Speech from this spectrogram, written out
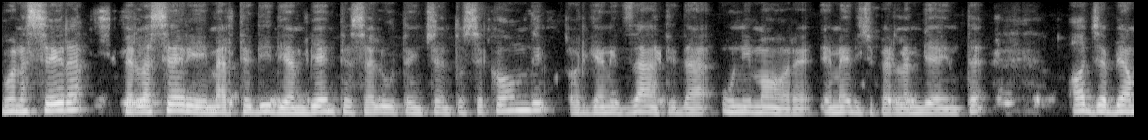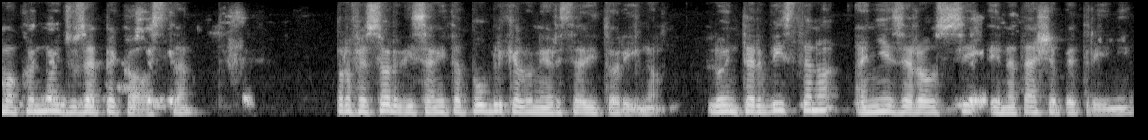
Buonasera, per la serie I martedì di Ambiente e Salute in 100 secondi, organizzati da Unimore e Medici per l'Ambiente, oggi abbiamo con noi Giuseppe Costa, professore di sanità pubblica all'Università di Torino. Lo intervistano Agnese Rossi e Natascia Petrini.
